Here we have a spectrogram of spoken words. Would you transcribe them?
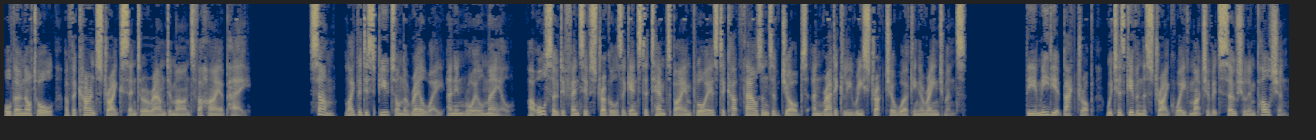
although not all, of the current strikes center around demands for higher pay. Some, like the disputes on the railway and in Royal Mail, are also defensive struggles against attempts by employers to cut thousands of jobs and radically restructure working arrangements. The immediate backdrop, which has given the strike wave much of its social impulsion,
